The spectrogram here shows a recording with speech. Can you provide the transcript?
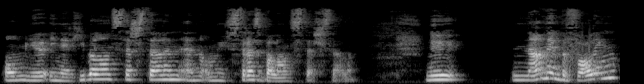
om je energiebalans te herstellen en om je stressbalans te herstellen. Nu, na mijn bevalling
